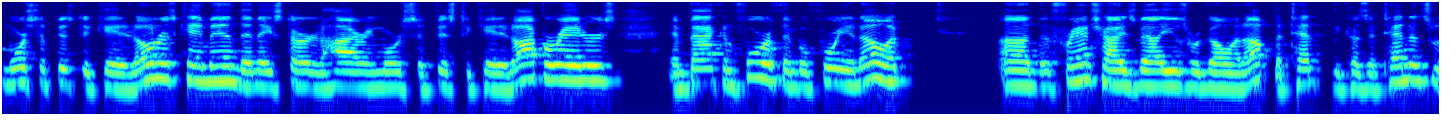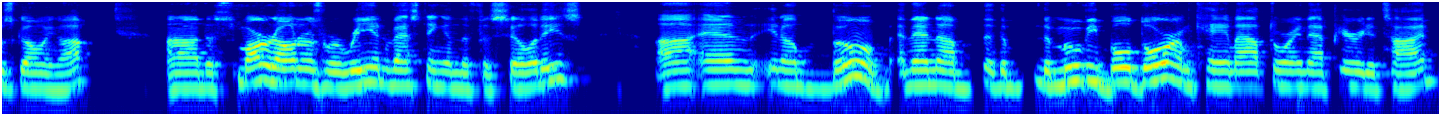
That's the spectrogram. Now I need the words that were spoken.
More sophisticated owners came in. Then they started hiring more sophisticated operators and back and forth. And before you know it uh, the franchise values were going up because attendance was going up. Uh, the smart owners were reinvesting in the facilities. Uh, and you know boom. And then um, the, the movie bull durham came out during that period of time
